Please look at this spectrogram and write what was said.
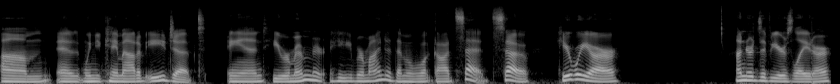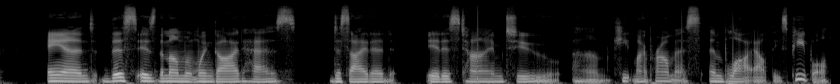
um, and when you came out of Egypt and he remembered he reminded them of what God said. So here we are, hundreds of years later, and this is the moment when God has decided it is time to um, keep my promise and blot out these people.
